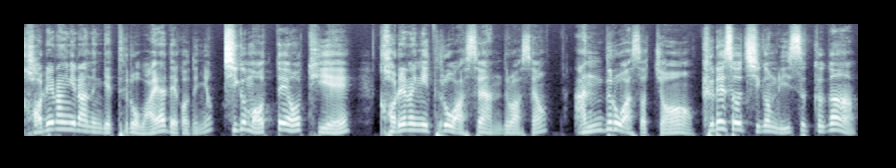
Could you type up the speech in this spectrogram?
거래량이라는 게 들어와야 되거든요. 지금 어때요? 뒤에 거래량이 들어왔어요? 안 들어왔어요? 안 들어왔었죠. 그래서 지금 리스크가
